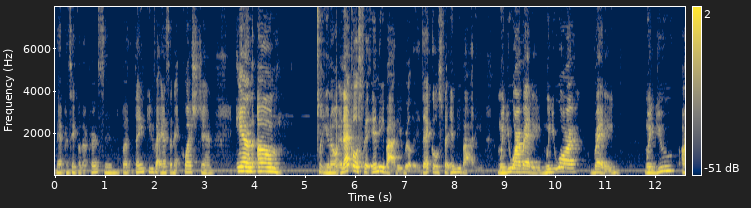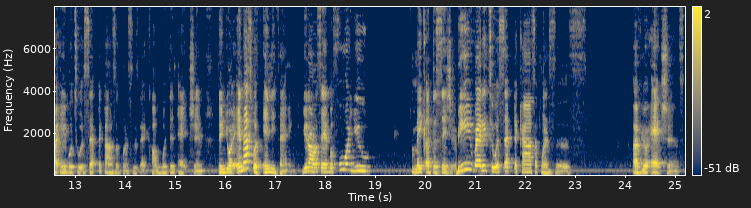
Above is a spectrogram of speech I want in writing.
that particular person. But thank you for answering that question. And um, you know, and that goes for anybody really. That goes for anybody. When you are ready, when you are ready when you are able to accept the consequences that come with an action, then you're, and that's with anything, you know what I'm saying? Before you make a decision, be ready to accept the consequences of your actions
